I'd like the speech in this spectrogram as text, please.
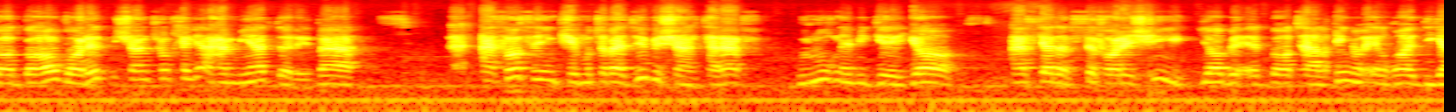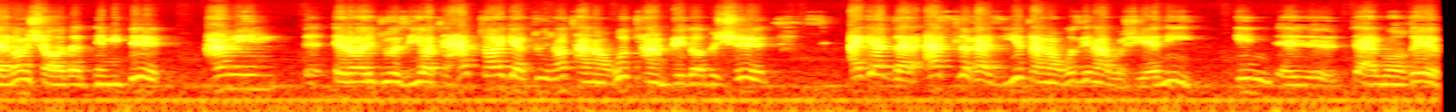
دادگاه ها وارد میشن چون خیلی اهمیت داره و اساس این که متوجه بشن طرف دروغ نمیگه یا از کردم سفارشی یا به ادعا تلقین و القای دیگران شهادت نمیده همین ارائه جزئیات. حتی اگر تو اینا تناقض هم پیدا بشه اگر در اصل قضیه تناقضی نباشه یعنی این در واقع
